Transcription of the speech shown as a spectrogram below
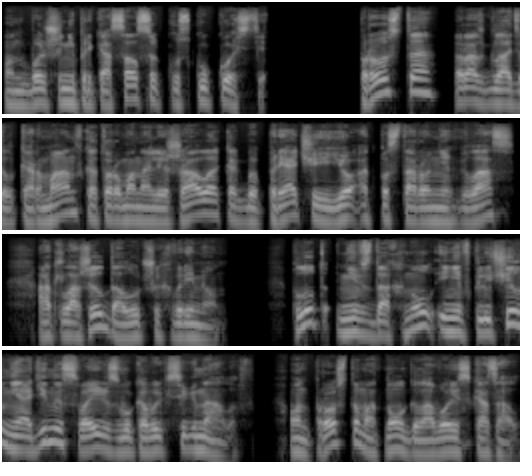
Он больше не прикасался к куску кости. Просто разгладил карман, в котором она лежала, как бы пряча ее от посторонних глаз, отложил до лучших времен. Плут не вздохнул и не включил ни один из своих звуковых сигналов. Он просто мотнул головой и сказал,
